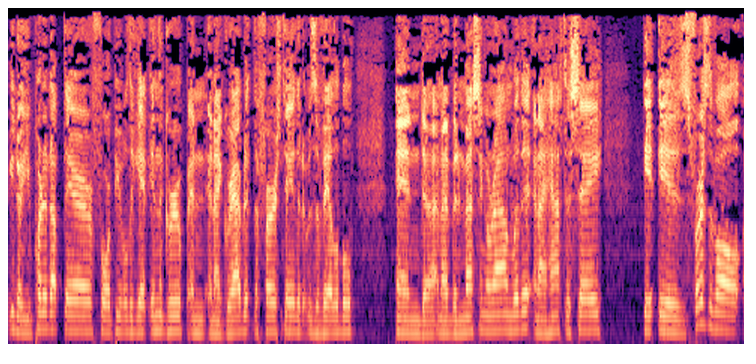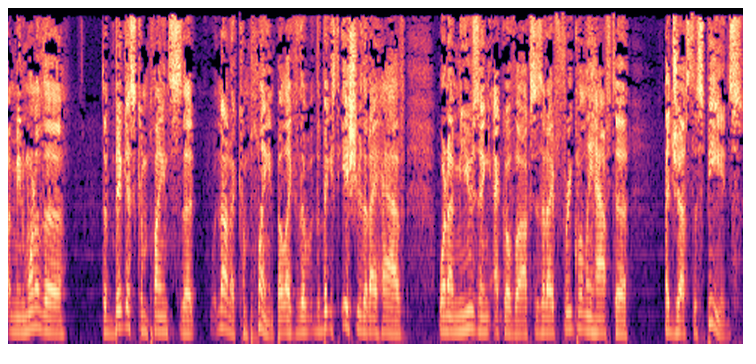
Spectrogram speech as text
you know you put it up there for people to get in the group, and, and I grabbed it the first day that it was available, and uh, and I've been messing around with it, and I have to say, it is first of all, I mean one of the the biggest complaints that not a complaint, but like the the biggest issue that I have when I'm using EchoVox is that I frequently have to adjust the speeds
